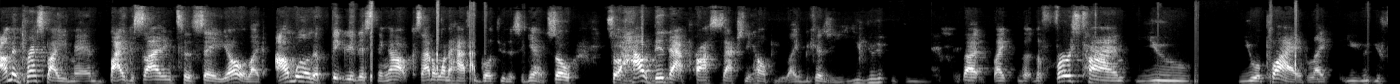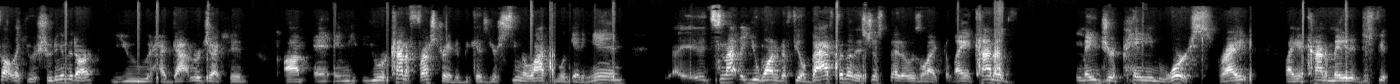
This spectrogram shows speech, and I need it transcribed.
I'm impressed by you, man, by deciding to say, yo, like I'm willing to figure this thing out because I don't want to have to go through this again. So, so how did that process actually help you? Like, because you, like, like the, the first time you you applied, like you you felt like you were shooting in the dark. You had gotten rejected, um, and, and you were kind of frustrated because you're seeing a lot of people getting in. It's not that you wanted to feel bad for them. It's just that it was like like it kind of made your pain worse, right? Like it kind of made it just feel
